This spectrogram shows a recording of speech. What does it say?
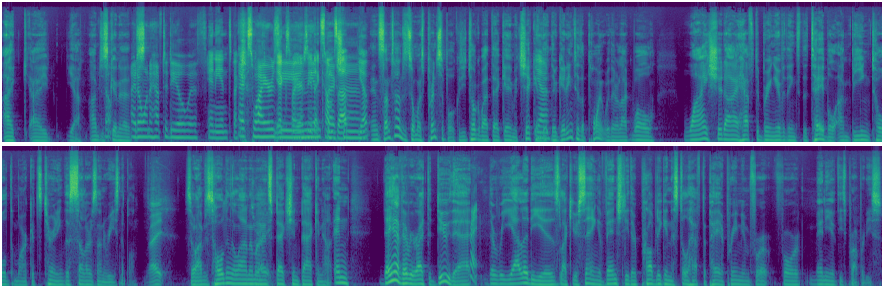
I, I, yeah, I'm just Don't- going to. I don't want to have to deal with Any inspection. X, Y, or Z, X, Y, or in Z the that comes up. Yep. And sometimes it's almost principle because you talk about that game of chicken. Yeah. They're getting to the point where they're like, well, why should I have to bring everything to the table? I'm being told the market's turning, the seller's unreasonable. Right. So I'm just holding the line on my right. inspection, backing out. And they have every right to do that. Right. The reality is, like you're saying, eventually they're probably going to still have to pay a premium for for many of these properties.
